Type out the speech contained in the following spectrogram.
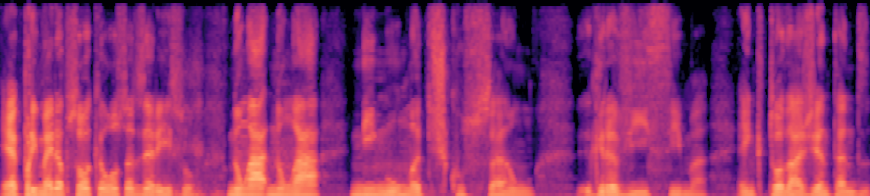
É a primeira pessoa que eu ouço a dizer isso. Não há, não há nenhuma discussão gravíssima em que toda a gente ande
